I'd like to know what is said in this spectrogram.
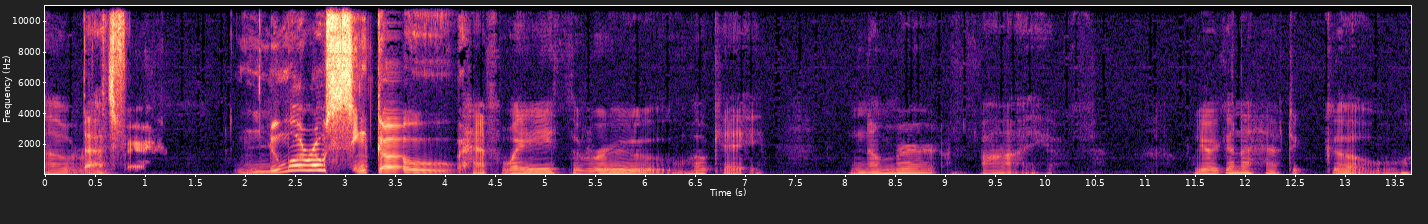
Oh, that's fair. Numero cinco. halfway through. Okay. Number 5. We are going to have to go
